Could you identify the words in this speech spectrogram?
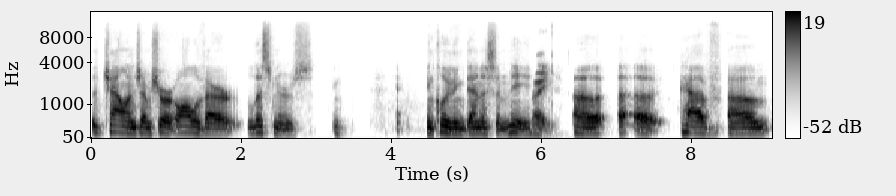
the challenge. I'm sure all of our listeners, including Dennis and me, right, uh, uh, uh have um,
